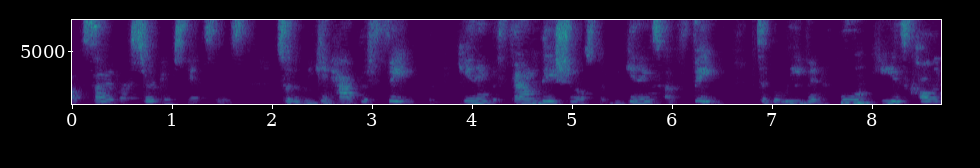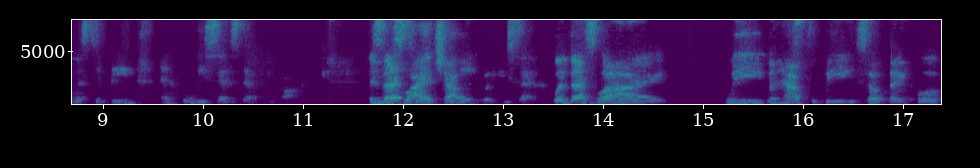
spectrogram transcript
outside of our circumstances so that we can have the faith, beginning, the foundational the beginnings of faith to believe in whom He is calling us to be and who He says that we are. And so that's, that's why I challenge what you said. But that's why we even have to be so thankful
